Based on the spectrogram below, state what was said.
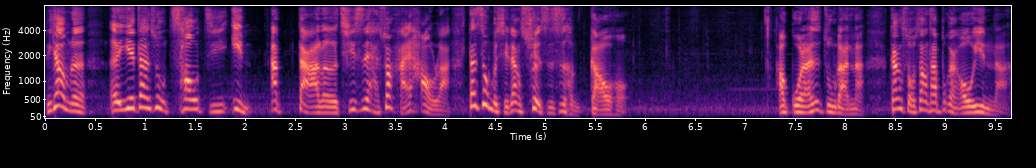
你看我们的呃椰蛋树超级硬啊，打了其实还算还好啦，但是我们血量确实是很高哈。好，果然是竹篮呐！刚手上他不敢 all in 呐，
